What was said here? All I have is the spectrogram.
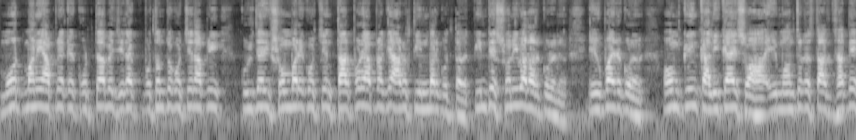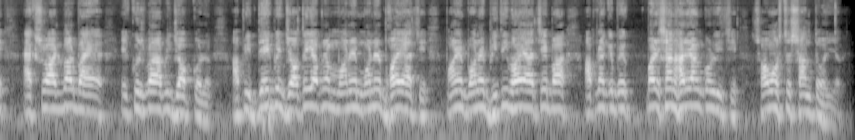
মোট মানে আপনাকে করতে হবে যেটা প্রথম তো করছেন আপনি, কুড়ি তারিখ সোমবারে করছেন। তারপরে আপনাকে আরও তিনবার করতে হবে। তিনটে শনিবার আর করে নেবেন। এই উপায়টা করবেন ওম ক্রিং কালিকায় সহা এই মন্ত্রটা তার সাথে একশো আটবার বা একুশবার আপনি জপ করবেন আপনি দেখবেন যতই আপনার মনের মনের ভয় আছে, মনের মনের ভীতি ভয় আছে বা আপনাকে পরেশান হারিয়ান করে দিচ্ছে, সমস্ত শান্ত হয়ে যাবে।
